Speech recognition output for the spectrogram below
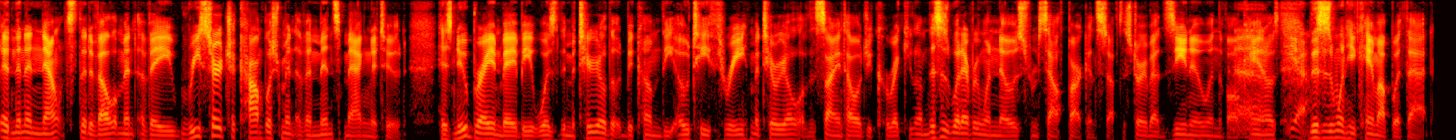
and then announced the development of a research accomplishment of immense magnitude. His new brain baby was the material that would become the OT3 material of the Scientology curriculum. This is what everyone knows from South Park and stuff the story about Xenu and the uh, volcanoes. yeah. This is when he came up with that.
